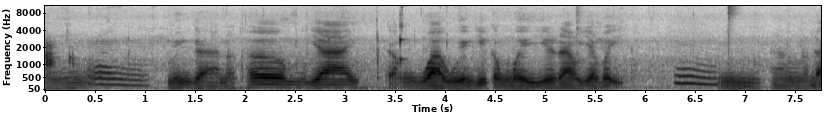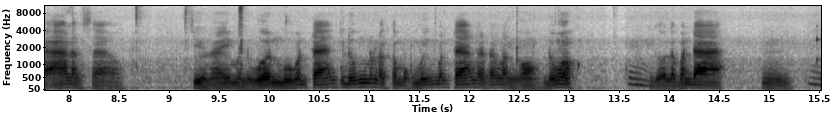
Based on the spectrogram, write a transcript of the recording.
ừ. Miếng gà nó thơm nó dai cộng hòa quyện với cộng mì với rau gia vị Ừ. ừ, ăn nó đã làm sao chiều nay mình quên mua bánh tráng chứ đúng nó là có một miếng bánh tráng là rất là ngon đúng không Ừ. gọi là bánh đa ừ. Ừ.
